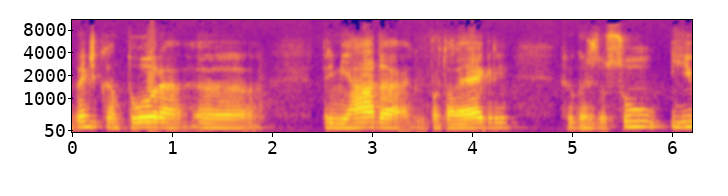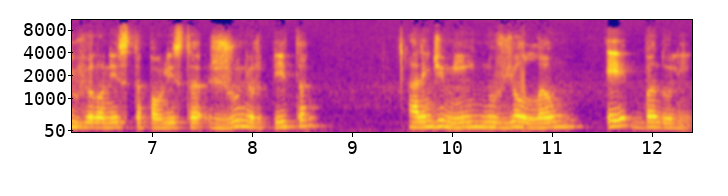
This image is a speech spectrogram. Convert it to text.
grande cantora, uh, premiada em Porto Alegre, Rio Grande do Sul, e o violonista paulista Júnior Pita, além de mim no violão e bandolim.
